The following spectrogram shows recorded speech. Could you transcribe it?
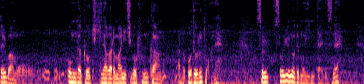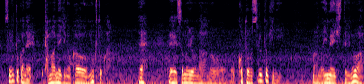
例えばもう音楽を聴きながら毎日5分間あの踊るとかね、それ、そういうのでもいいみたいですね。それとかね、玉ねぎの皮を剥くとか、ね、えー、そのようなあのことをするときに、まあ、あのイメージというのは、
